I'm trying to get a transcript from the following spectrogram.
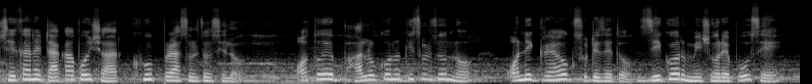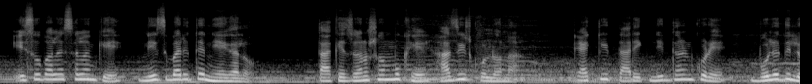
সেখানে টাকা পয়সার খুব প্রাচুর্য ছিল। অতএব ভালো কোনো কিছুর জন্য অনেক গ্রাহক ছুটে যেত। জিগর মিশরে পৌঁছে ইসুফ আলাইসাল্লামকে নিজ বাড়িতে নিয়ে গেল। তাকে জনসম্মুখে হাজির করল না। একটি তারিখ নির্ধারণ করে বলে দিল,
